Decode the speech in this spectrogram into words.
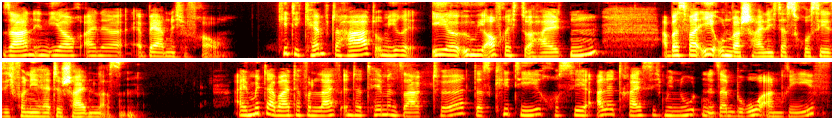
sahen in ihr auch eine erbärmliche Frau. Kitty kämpfte hart, um ihre Ehe irgendwie aufrechtzuerhalten, aber es war eh unwahrscheinlich, dass José sich von ihr hätte scheiden lassen. Ein Mitarbeiter von Live Entertainment sagte, dass Kitty José alle 30 Minuten in seinem Büro anrief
